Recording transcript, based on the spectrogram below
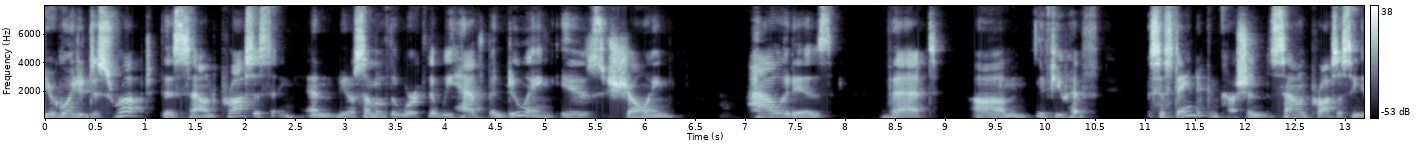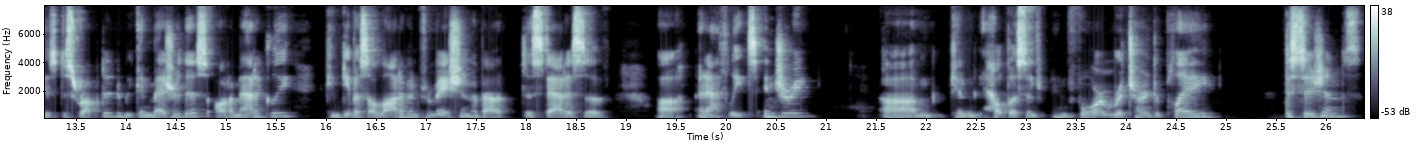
you're going to disrupt this sound processing. And, you know, some of the work that we have been doing is showing how it is that um, if you have sustained a concussion, sound processing is disrupted. We can measure this automatically. It can give us a lot of information about the status of uh, an athlete's injury um, can help us in- inform return to play decisions,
